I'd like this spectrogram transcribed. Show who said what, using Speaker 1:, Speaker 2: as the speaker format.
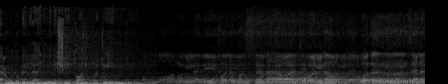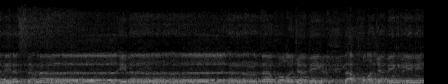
Speaker 1: أعوذ بالله من الشيطان الرجيم.
Speaker 2: الله الذي خلق السماوات والأرض وأنزل من السماء ماء فأخرج به, فأخرج به من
